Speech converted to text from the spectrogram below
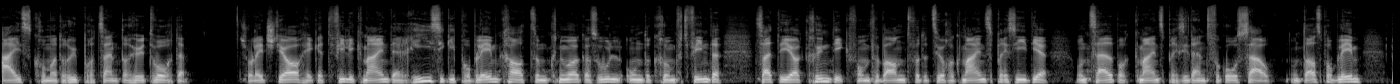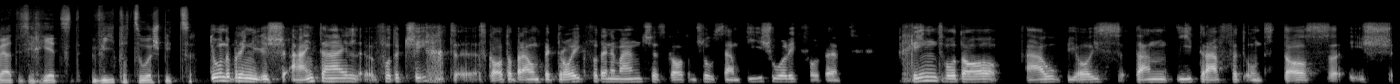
1,3 Prozent erhöht worden. Schon letztes Jahr hatten viele Gemeinden riesige Probleme gehabt, um genug Asylunterkünfte zu finden, sagt der Jörg Kündig vom Verband der Zürcher Gemeindepräsidien und selber Gemeindepräsident von Gossau. Und das Problem werde sich jetzt weiter zuspitzen. Die Unterbringung ist ein Teil der Geschichte. Es geht aber auch um die Betreuung dieser Menschen. Es geht am Schluss auch um die Einschulung der Kinder, die da auch bei uns dann eintreffen. Und das ist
